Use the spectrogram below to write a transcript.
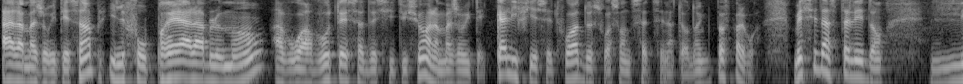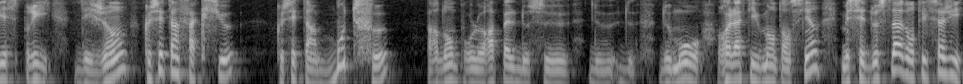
à la majorité simple, il faut préalablement avoir voté sa destitution à la majorité qualifiée cette fois de 67 sénateurs. Donc ils ne peuvent pas le voir. Mais c'est d'installer dans l'esprit des gens que c'est un factieux, que c'est un bout de feu, pardon pour le rappel de ce de, mots relativement anciens, mais c'est de cela dont il s'agit.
